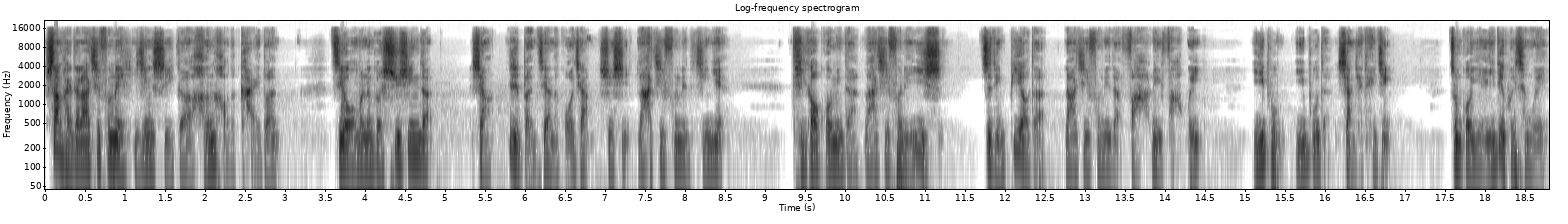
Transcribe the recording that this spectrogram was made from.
上海的垃圾分类已经是一个很好的开端，只有我们能够虚心的向日本这样的国家学习垃圾分类的经验，提高国民的垃圾分类意识，制定必要的垃圾分类的法律法规，一步一步的向前推进，中国也一定会成为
